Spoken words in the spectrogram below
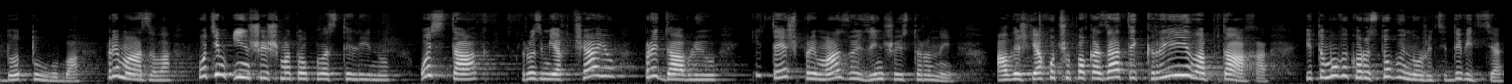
до тулуба. Примазала. Потім інший шматок пластиліну. Ось так. Розм'якчаю, придавлюю і теж примазую з іншої сторони. Але ж я хочу показати крила птаха. І тому використовую ножиці. Дивіться.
